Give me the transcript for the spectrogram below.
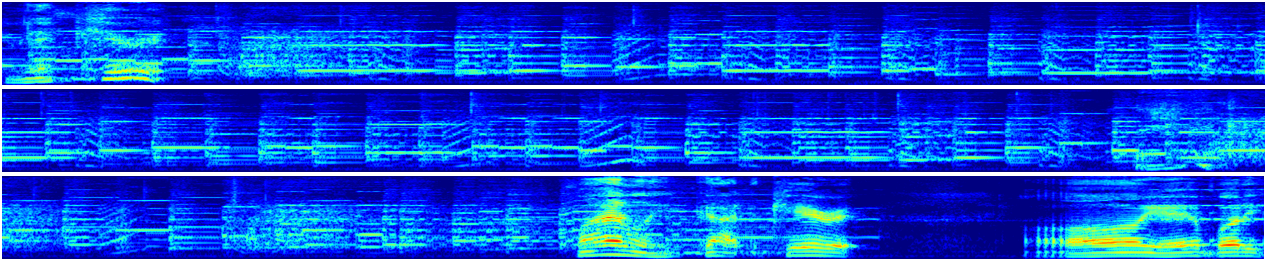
Give me that carrot. Finally got the carrot. Oh yeah, buddy.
